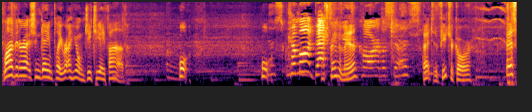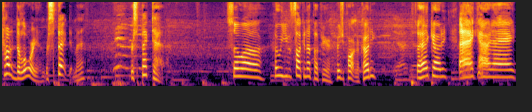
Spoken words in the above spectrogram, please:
Live interaction gameplay right here on GTA 5. What? What? No. Come on, back to the future man. car. Let's go. No. Back to the Future car. Hey, it's called a DeLorean. Respect it, man. Respect that. So, uh, who are you fucking up up here? Who's your partner, Cody? Yeah, yeah. So, hey, Cody. Hey, Cody.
